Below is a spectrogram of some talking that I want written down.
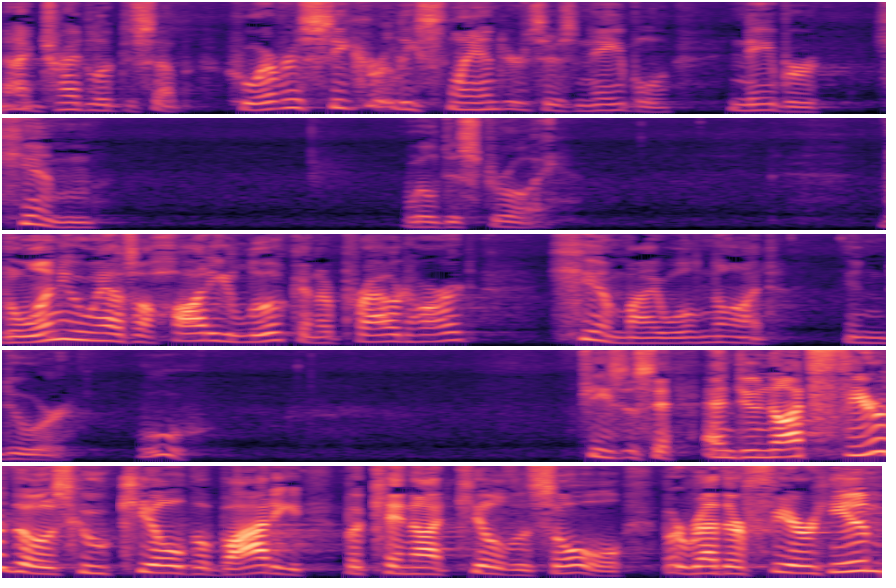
Now I tried to look this up. Whoever secretly slanders his neighbor, neighbor, him will destroy. The one who has a haughty look and a proud heart, him I will not endure. Ooh. Jesus said, and do not fear those who kill the body but cannot kill the soul, but rather fear him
